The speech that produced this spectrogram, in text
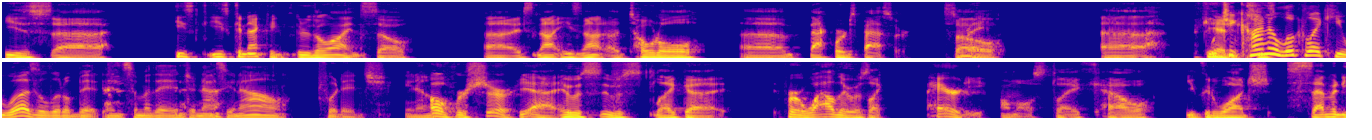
he's uh, he's he's connecting through the lines. So uh, it's not he's not a total uh, backwards passer. So Right. uh, Which he kind of looked like he was a little bit in some of the international footage. You know. Oh, for sure. Yeah, it was it was like uh for a while there was like parody almost like how you could watch 70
